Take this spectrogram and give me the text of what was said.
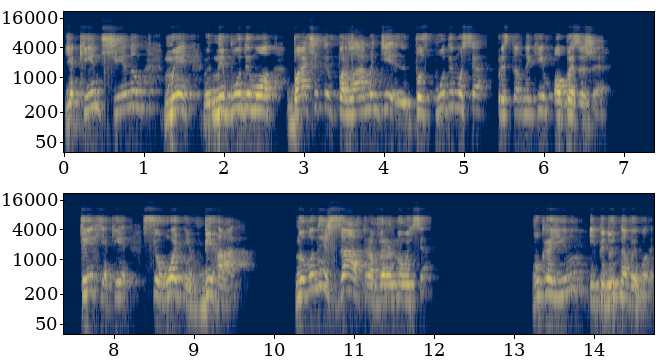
Яким чином ми не будемо бачити в парламенті, позбудемося представників ОПЗЖ? Тих, які сьогодні в бігах, ну вони ж завтра вернуться в Україну і підуть на вибори.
